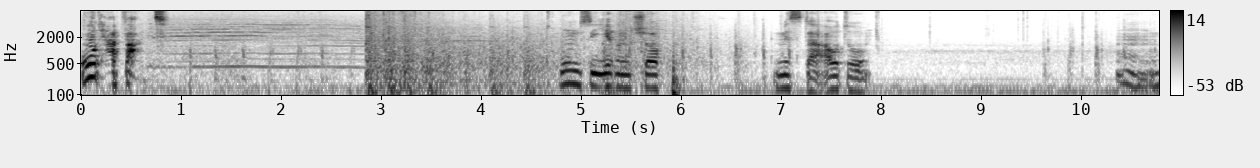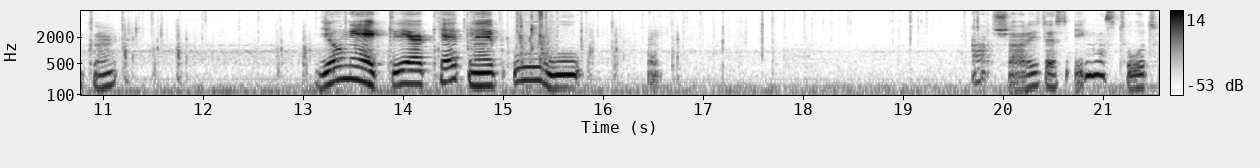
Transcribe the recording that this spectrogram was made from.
Und Abfahrt. Tun Sie Ihren Job, Mr. Auto. Hm, okay. Junge, der Catnap. Uh. Schade, da ist irgendwas tot.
